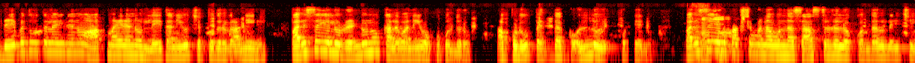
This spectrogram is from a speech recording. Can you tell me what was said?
దేవదూతలైనను ఆత్మైనను లేదనియు చెప్పుదురు గాని పరిసయ్యలు రెండును కలవని ఒప్పుకుందురు. అప్పుడు పెద్ద గొల్లు పుట్టెను. పరిసయ్యల పక్షమున ఉన్న శాస్త్రులలో కొందరు లేచి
